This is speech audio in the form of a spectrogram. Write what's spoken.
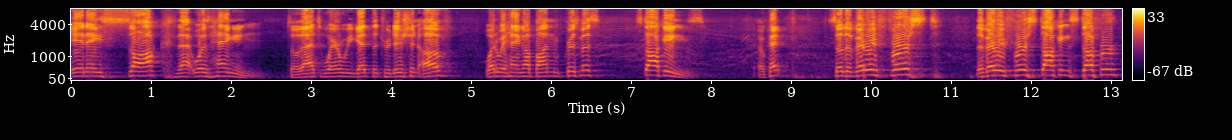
In a sock that was hanging. So that's where we get the tradition of what do we hang up on Christmas? Stockings. Okay? So the very first the very first stocking stuffer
